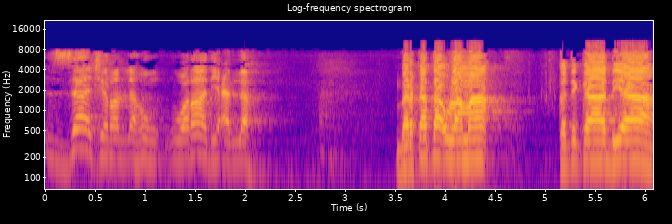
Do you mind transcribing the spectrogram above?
زاجرا له ورادعا له Berkata ulama ketika dia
